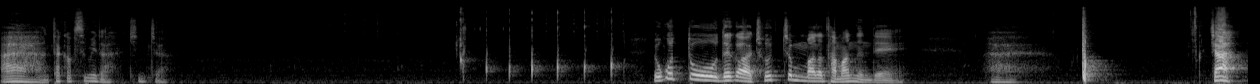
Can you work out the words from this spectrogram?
아, 안타깝습니다. 진짜. 요것도 내가 저점마다 담았는데. 아. 자,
